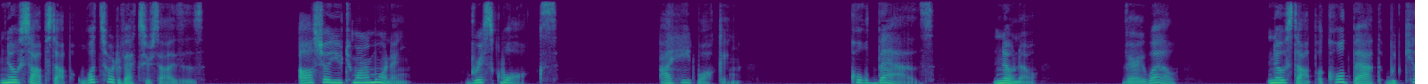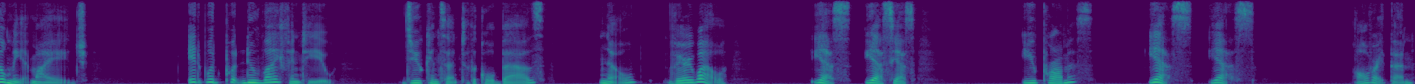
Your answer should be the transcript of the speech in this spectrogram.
No, stop, stop. What sort of exercises? I'll show you tomorrow morning. Brisk walks. I hate walking. Cold baths. No, no. Very well. No, stop. A cold bath would kill me at my age. It would put new life into you. Do you consent to the cold baths? No. Very well. Yes, yes, yes. You promise? Yes, yes. All right then.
